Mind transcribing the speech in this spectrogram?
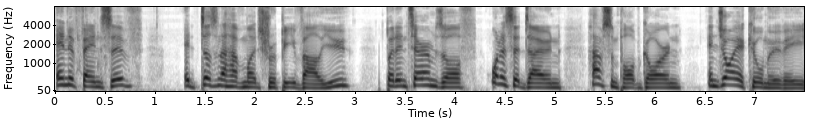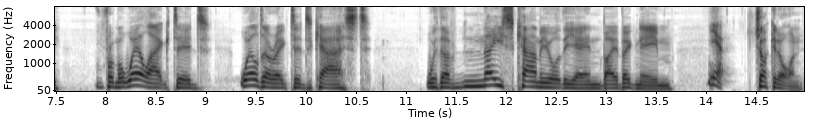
inoffensive. It doesn't have much repeat value, but in terms of want to sit down, have some popcorn, enjoy a cool movie from a well acted, well directed cast with a nice cameo at the end by a big name, Yeah. chuck it on.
